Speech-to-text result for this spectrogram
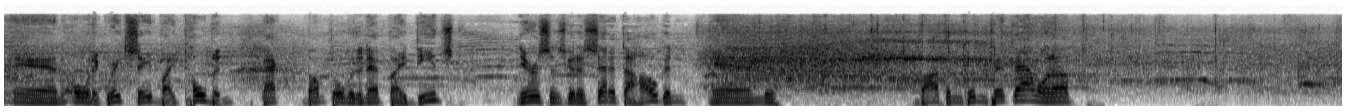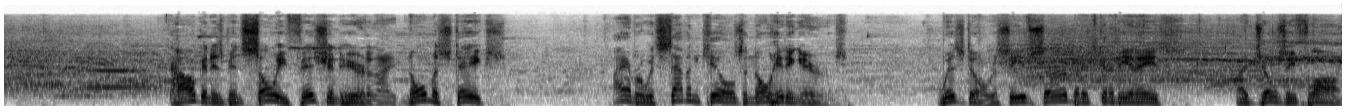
And oh, and a great save by Tobin. Back bumped over the net by Dienst. Nearison's going to set it to Haugen. And Botham couldn't pick that one up. Haugen has been so efficient here tonight. No mistakes. Her with seven kills and no hitting errors. Wisdo receives serve, but it's going to be an ace by Josie Flom.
